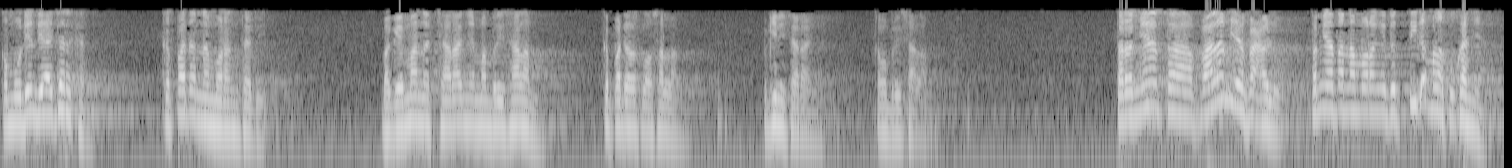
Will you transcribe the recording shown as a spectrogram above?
Kemudian diajarkan kepada enam orang tadi bagaimana caranya memberi salam kepada Rasulullah SAW begini caranya kamu beri salam. Ternyata falam yaf'alu ternyata enam orang itu tidak melakukannya.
